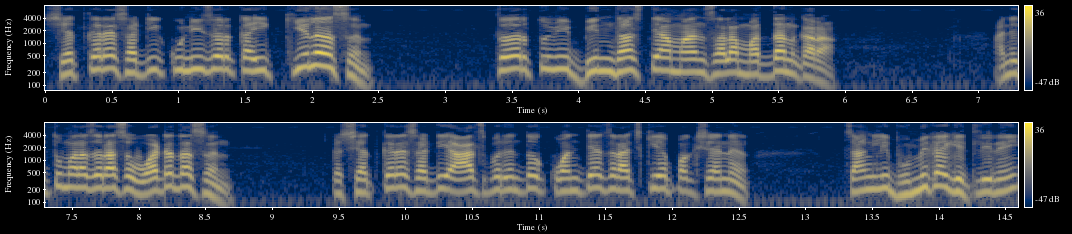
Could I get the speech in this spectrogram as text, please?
शेतकऱ्यासाठी कुणी जर काही केलं असन तर तुम्ही बिनधास्त त्या माणसाला मतदान करा. आणि तुम्हाला जर असं वाटत असन तर शेतकऱ्यासाठी आजपर्यंत कोणत्याच राजकीय पक्षानं चांगली भूमिका घेतली नाही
